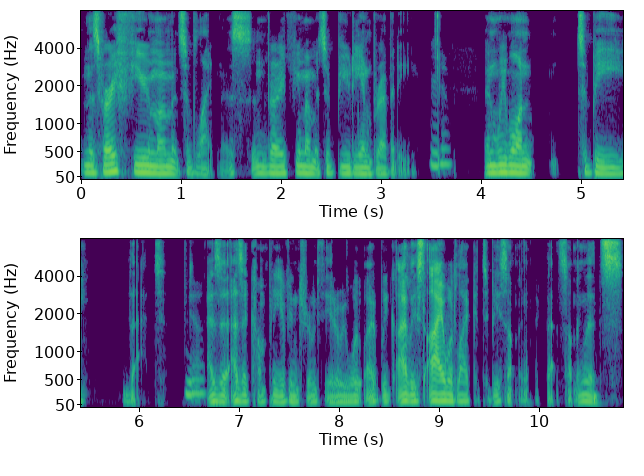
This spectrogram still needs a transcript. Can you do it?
And there's very few moments of lightness and very few moments of beauty and brevity. Yeah. And we want to be that Yeah. as a as a company of interim theater. We, we, at least I would like it to be something like that. Something that's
